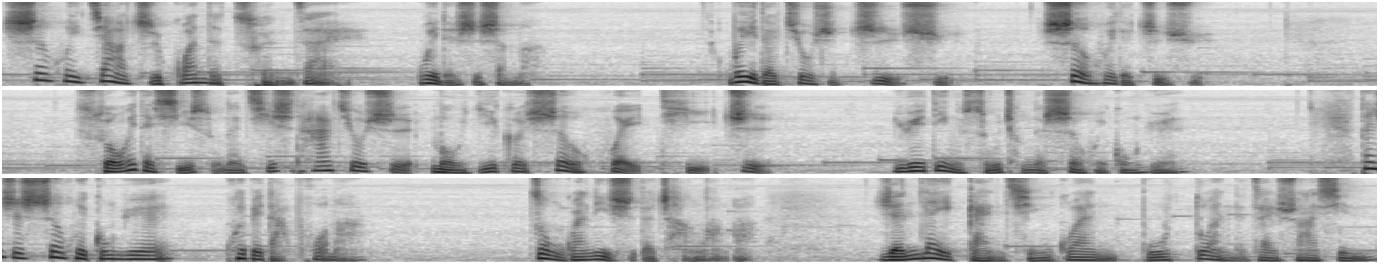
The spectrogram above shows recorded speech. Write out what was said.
社会价值观的存在，为的是什么？为的就是秩序，社会的秩序。所谓的习俗呢，其实它就是某一个社会体制约定俗成的社会公约。但是社会公约会被打破吗？纵观历史的长廊啊，人类感情观不断的在刷新。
